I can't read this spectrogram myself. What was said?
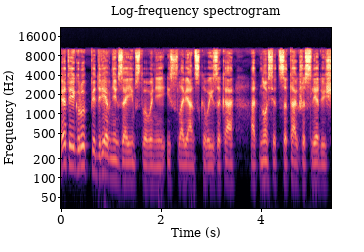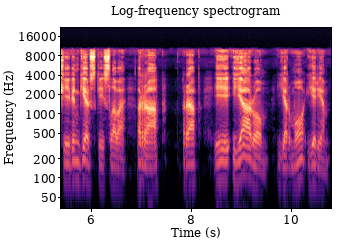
К этой группе древних заимствований из славянского языка относятся также следующие венгерские слова «раб», «раб» и «яром», «ермо», «ерем».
